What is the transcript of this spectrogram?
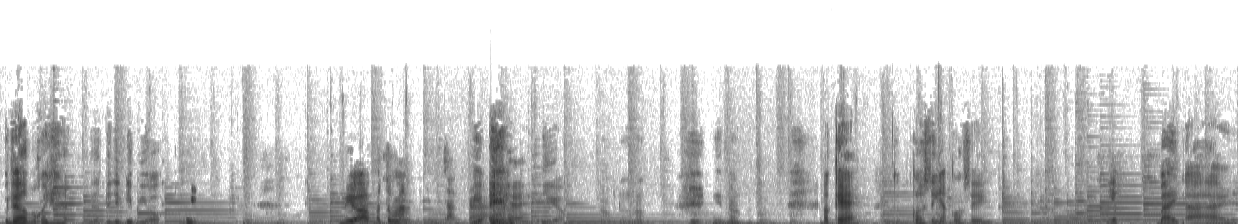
udah pokoknya udah aja di bio bio apa tuh man bio Instagram eh bio no, oke tu- closing ya closing Yep. bye guys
